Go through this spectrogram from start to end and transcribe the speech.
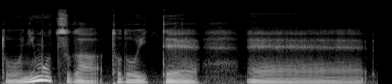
と、荷物が届いて、えー、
